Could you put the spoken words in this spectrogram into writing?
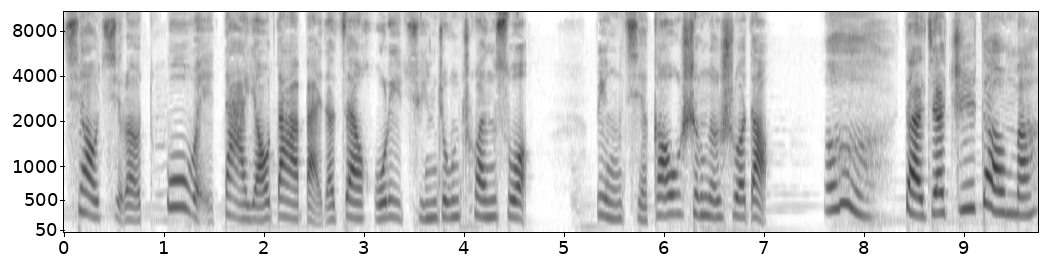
翘起了秃尾，大摇大摆地在狐狸群中穿梭，并且高声地说道：“哦，大家知道吗？”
